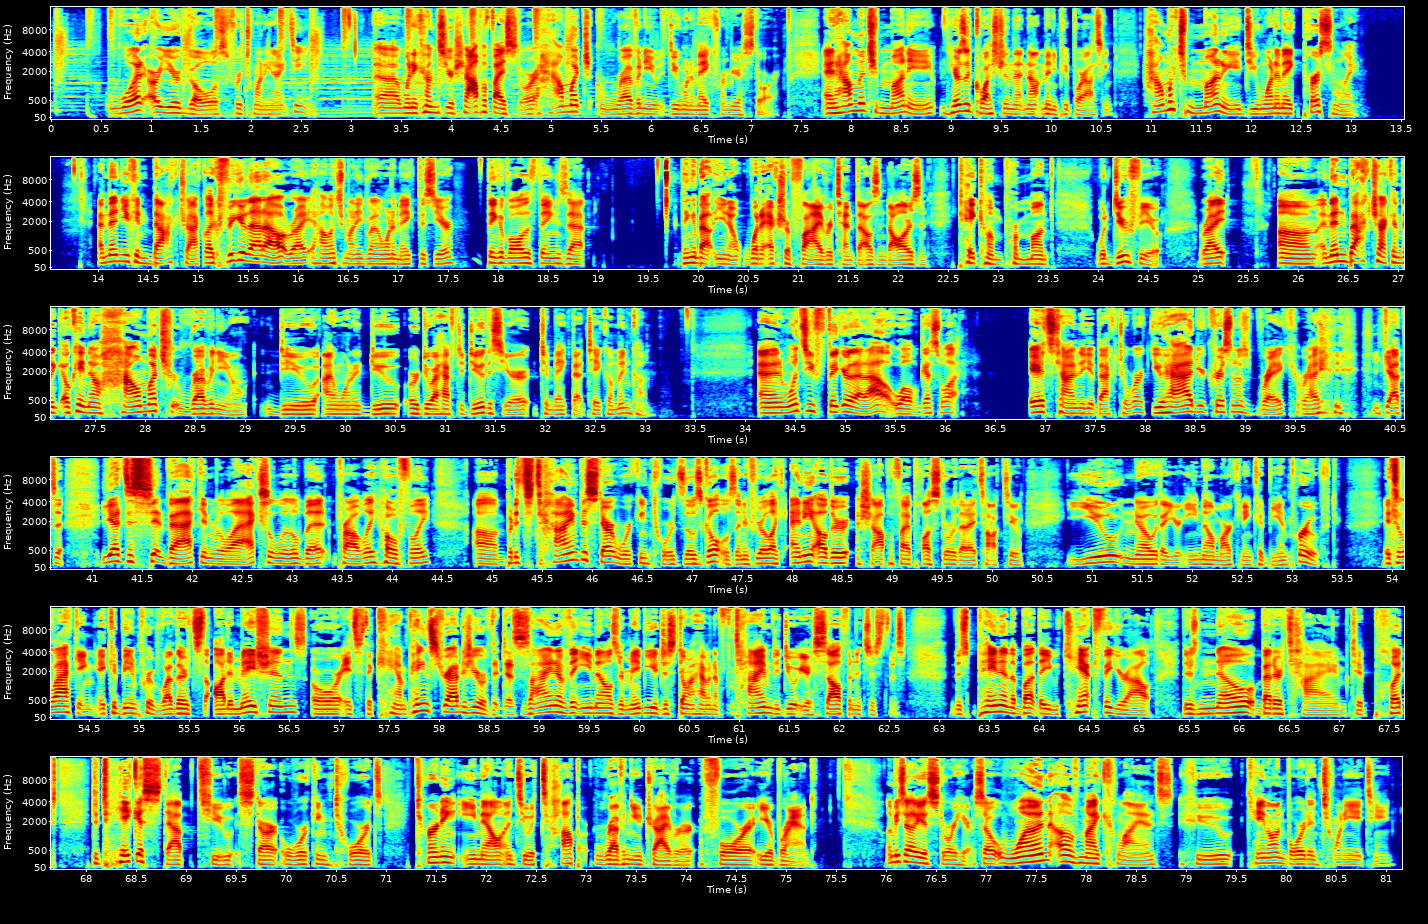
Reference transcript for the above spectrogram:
What are your goals for 2019? Uh, when it comes to your Shopify store, how much revenue do you want to make from your store? And how much money? Here's a question that not many people are asking How much money do you want to make personally? And then you can backtrack, like figure that out, right? How much money do I want to make this year? Think of all the things that think about you know what an extra five or ten thousand dollars and take home per month would do for you right um, and then backtrack and think okay now how much revenue do i want to do or do i have to do this year to make that take home income and once you figure that out, well, guess what? It's time to get back to work. You had your Christmas break, right? you got to you got to sit back and relax a little bit, probably, hopefully. Um, but it's time to start working towards those goals. And if you're like any other Shopify Plus store that I talk to, you know that your email marketing could be improved it's lacking. It could be improved, whether it's the automations or it's the campaign strategy or the design of the emails, or maybe you just don't have enough time to do it yourself and it's just this this pain in the butt that you can't figure out. There's no better time to put to take a step to start working towards turning email into a top revenue driver for your brand. Let me tell you a story here. So, one of my clients who came on board in 2018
